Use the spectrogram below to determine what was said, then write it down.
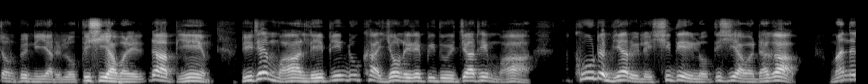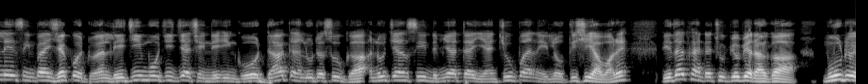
တောင်တွေ့နေရတယ်လို့သိရှိရပါတယ်ဒါအပြင်ဒီထက်မှာလေပြင်းဒုက္ခရောက်နေတဲ့ပြည်သူတွေကြားထဲမှာ ခုတမြတ်တွေလည်းရှိသေးတယ်လို့သိရှိရပါတယ်ဒါကမန္တလေးစိန်ပန်းရက်ကွက်တွင်လေကြီးမိုးကြီးကြက်ချိန်နေအင်ကိုဓာကန်လူတစုကအနုကျန်းစီဓမြတ်တက်ရန်ကျူးပန်းနေလို့သိရှိရပါတယ်ဒေသခံတချို့ပြောပြတာကမိုးတွေ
